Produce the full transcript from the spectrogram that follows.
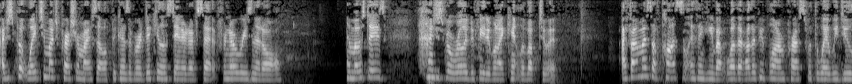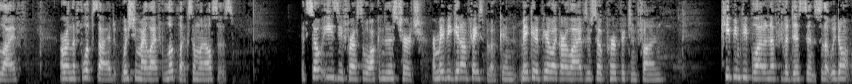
I just put way too much pressure on myself because of a ridiculous standard I've set for no reason at all. And most days, I just feel really defeated when I can't live up to it. I find myself constantly thinking about whether other people are impressed with the way we do life, or on the flip side, wishing my life looked like someone else's. It's so easy for us to walk into this church, or maybe get on Facebook and make it appear like our lives are so perfect and fun, keeping people at enough of a distance so that we don't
